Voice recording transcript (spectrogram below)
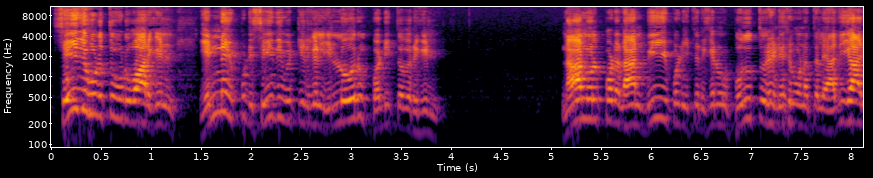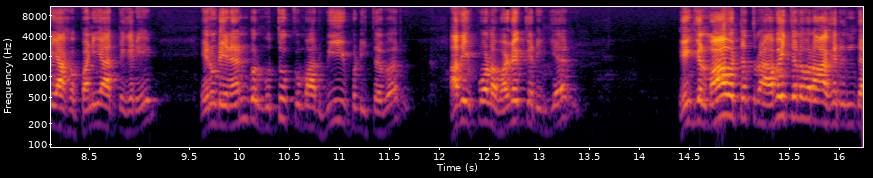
செய்து கொடுத்து விடுவார்கள். என்ன இப்படி செய்து விட்டீர்கள்? எல்லோரும் படித்தவர்கள். நான் உள்பட நான் பிஇ படித்திருக்கிறேன். ஒரு பொதுத்துறை நிறுவனத்தில் அதிகாரியாக பணியாற்றுகிறேன். என்னுடைய நண்பர் முத்துக்குமார் பிஇ படித்தவர். அதை போல வழக்கறிஞர். எங்கள் மாவட்டத்தின் அவைத்தலைவராக இருந்த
